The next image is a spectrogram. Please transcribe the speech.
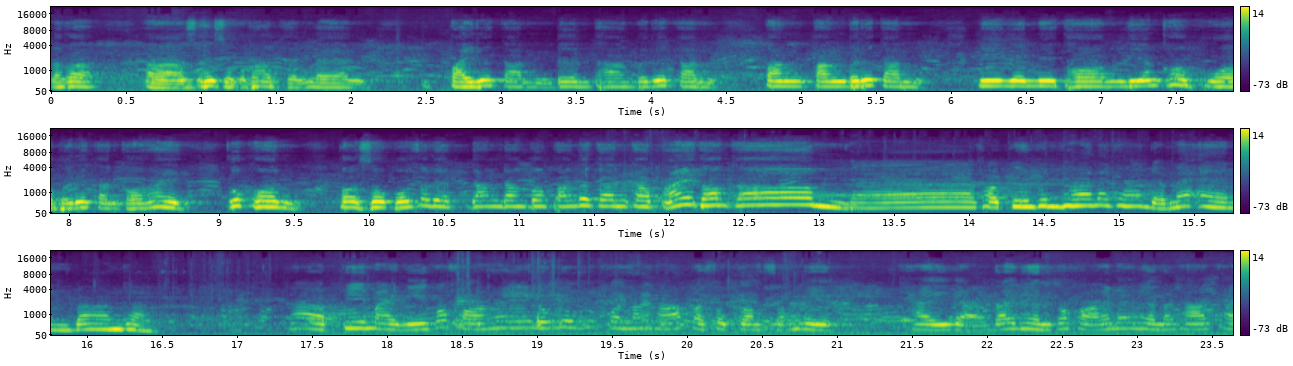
แล้วก็ให้สุขภาพแข็งแรง ไปด้วยกันเดินทางไปด้วยกัน ปังปังไปด้วยกัน มีเงินมีทองเลี้ยงครอบครัวไปด้วยกันขอให้ ทุกคนประสบผลสำเร็จดังดังปังปังด้วยกันกับไหทองคำค่ะขอบคุณคุณพ่อนะคะ เดี๋ยวแม่แอนบ้างค่ะ ค่ะ ปีใหม่นี้ก็ขอให้ลูกๆทุกคนนะคะ ประสบความสำเร็จ ใครอยากได้เงินก็ขอให้ได้เงินนะคะ ใคร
